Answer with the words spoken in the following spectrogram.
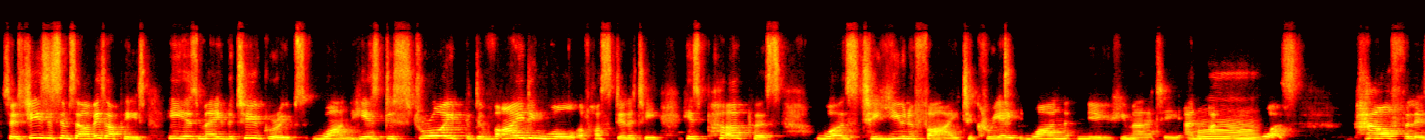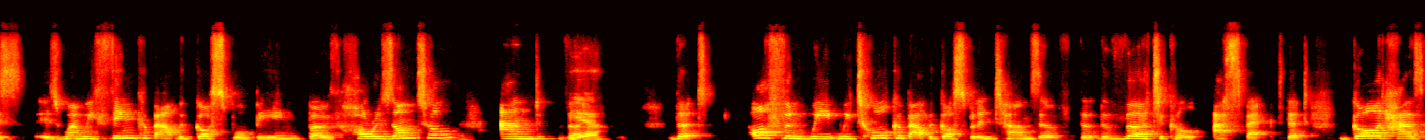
So as Jesus himself is our peace, he has made the two groups one. He has destroyed the dividing wall of hostility. His purpose was to unify, to create one new humanity. And Mm. what's powerful is is when we think about the gospel being both horizontal and vertical Yeah. that often we we talk about the gospel in terms of the, the vertical aspect that god has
